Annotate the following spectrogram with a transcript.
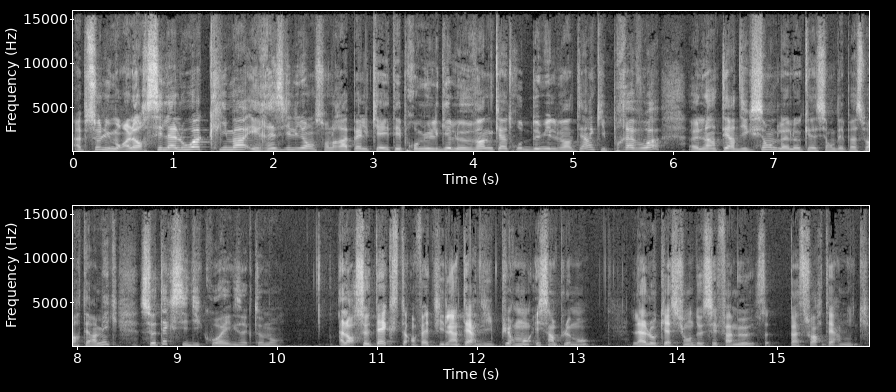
Absolument. Alors c'est la loi climat et résilience, on le rappelle, qui a été promulguée le 24 août 2021, qui prévoit euh, l'interdiction de la location des passoires thermiques. Ce texte, il dit quoi exactement? Alors ce texte, en fait, il interdit purement et simplement l'allocation de ces fameuses passoires thermiques.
